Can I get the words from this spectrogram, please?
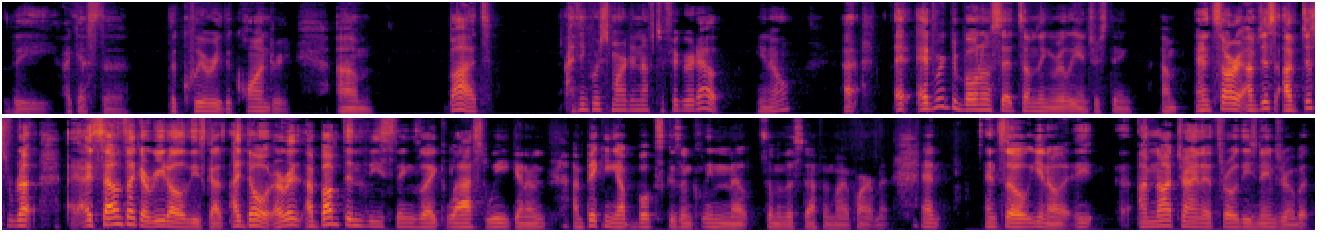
the, I guess the, the query, the quandary. Um, but I think we're smart enough to figure it out, you know? Uh, Edward de Bono said something really interesting. Um, and sorry, I'm just, I've just, it sounds like I read all of these guys. I don't. I read, I bumped into these things like last week and I'm, I'm picking up books because I'm cleaning out some of the stuff in my apartment. And and so, you know, I'm not trying to throw these names around, but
